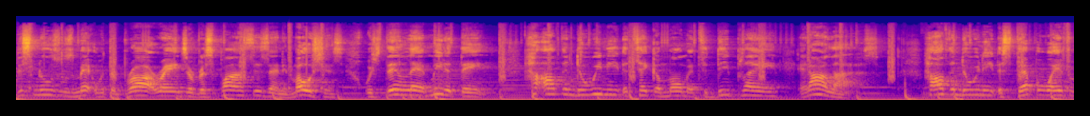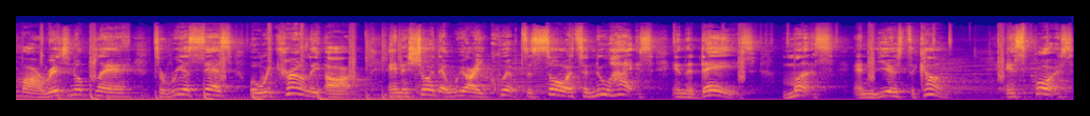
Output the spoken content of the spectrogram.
this news was met with a broad range of responses and emotions, which then led me to think how often do we need to take a moment to deplane in our lives? How often do we need to step away from our original plan to reassess where we currently are and ensure that we are equipped to soar to new heights in the days, months, and the years to come? In sports,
